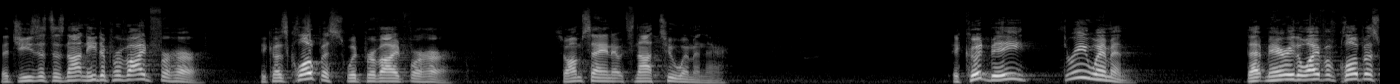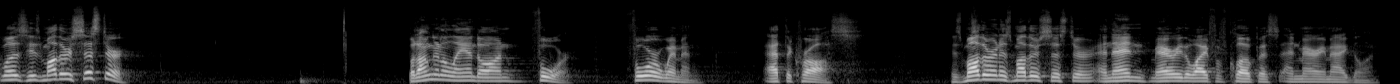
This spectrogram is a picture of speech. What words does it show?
that Jesus does not need to provide for her because Clopas would provide for her. So I'm saying it's not two women there. It could be three women. That Mary, the wife of Clopas, was his mother's sister. But I'm going to land on four. Four women at the cross his mother and his mother's sister, and then Mary, the wife of Clopas, and Mary Magdalene.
